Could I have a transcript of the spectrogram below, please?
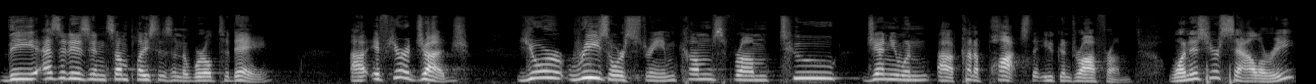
the, as it is in some places in the world today, uh, if you're a judge, your resource stream comes from two genuine uh, kind of pots that you can draw from. One is your salary,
